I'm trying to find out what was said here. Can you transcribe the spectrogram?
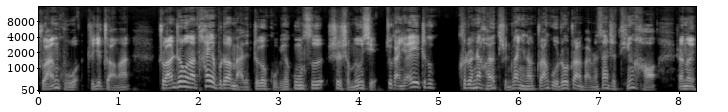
转股，直接转完，转完之后呢，他也不知道买的这个股票公司是什么东西，就感觉哎，这个可转债好像挺赚钱的，转股之后赚了百分之三十，挺好，然后呢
